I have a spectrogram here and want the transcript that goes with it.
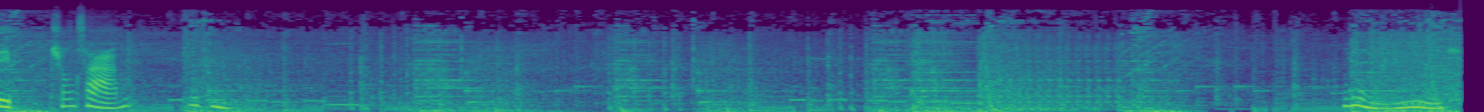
สิบช่องสาม อืมโอเค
